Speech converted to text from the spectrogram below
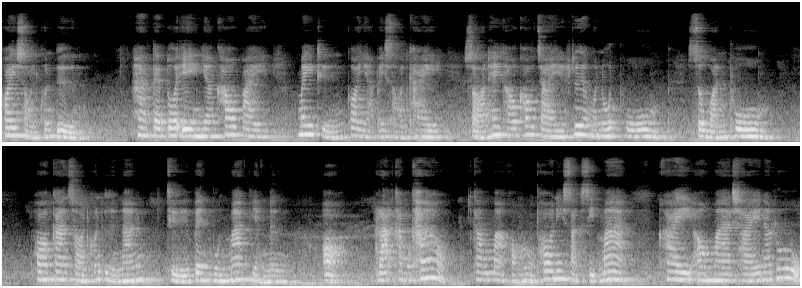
ค่อยสอนคนอื่น หากแต่ตัวเองยังเข้าไป ไม่ถึงก็อย่าไปสอนใคร สอนให้เขาเข้าใจเรื่องมนุษย์ภูมิ สวรรค์ภูมิ พอการสอนคนอื่นนั้น ถือเป็นบุญมากอย่างหนึ่งออกพระคำข้าวคำหมากของหลวงพ่อนี่ศักดิ์สิทธิ์มาก ใครเอามาใช้นะลูก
